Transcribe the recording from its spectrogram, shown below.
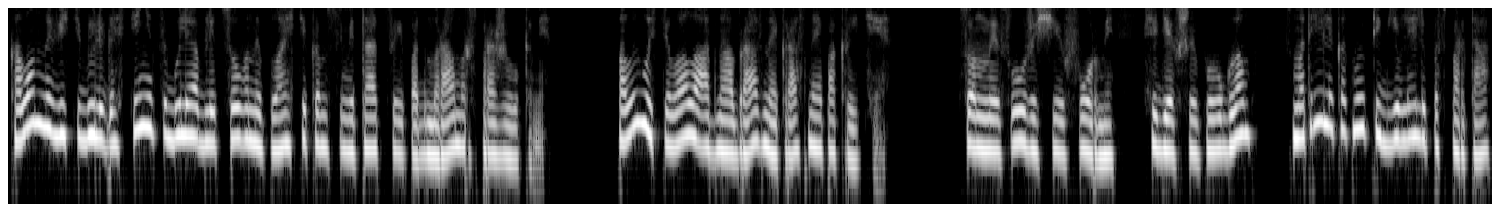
Колонны в вестибюле гостиницы были облицованы пластиком с имитацией под мрамор с прожилками. Полы устилало однообразное красное покрытие. Сонные служащие в форме, сидевшие по углам, смотрели, как мы предъявляли паспорта,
